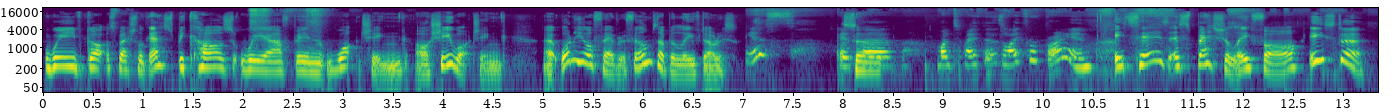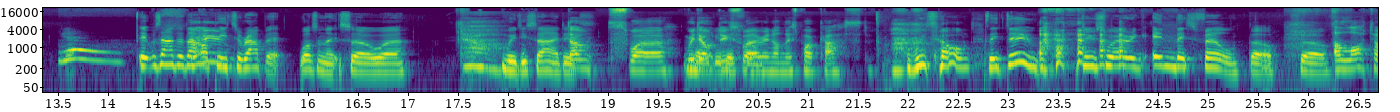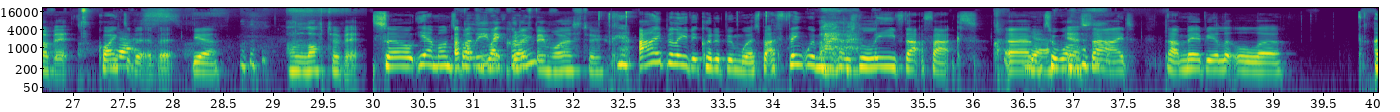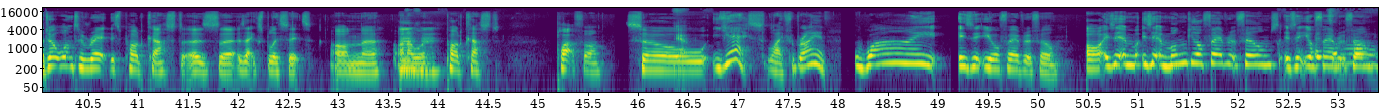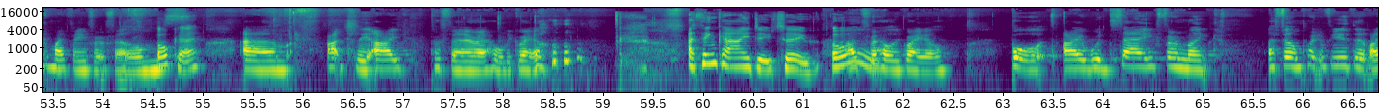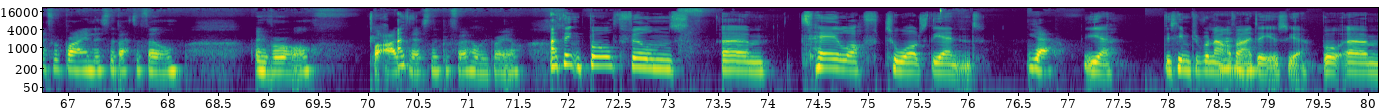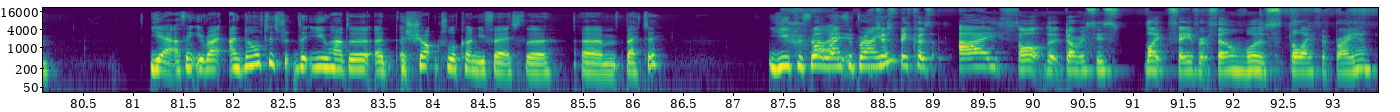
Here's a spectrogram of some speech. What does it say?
We've got a special guest because we have been watching, or she watching, uh, one of your favourite films, I believe, Doris. yes. It's So- uh, Monty Python's Life of Brian. It is especially for Easter. Yay. It was either that or Peter Rabbit, wasn't it? So uh, we decided. Don't swear. We Maybe don't do this one. swearing on this podcast. We don't. They do do swearing in this film, though. So A lot of it. quite a bit of it. Yeah. A lot of it. So yeah, Monty I Python's believe Life it could of have been worse too. I believe it could have been worse, but I think we might just leave that fact um, Yeah. to one Yes. side. That may be a little. Uh, I don't want to rate this podcast as uh, as explicit on uh, on our podcast platform. So yes, Life of Brian. Why is it your favourite film, or is it is it among your favourite films? Is it your favourite among film? my favourite films. Okay, Um, actually, I prefer a Holy Grail. I think I do too. I prefer Oh, Holy Grail. But I would say, from like a film point of view, that Life of Brian is the better film overall. But I, personally prefer Holy Grail. I think both films um, tail off towards the end. Yeah. Yeah, they seem to run out of ideas. Yeah, but um, yeah, I think you're right. I noticed that you had a, a, a shocked look on your face there, um, Betty. You prefer Well, Life I- of Brian? Just because I thought that Doris's like favourite film was The Life of Brian.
